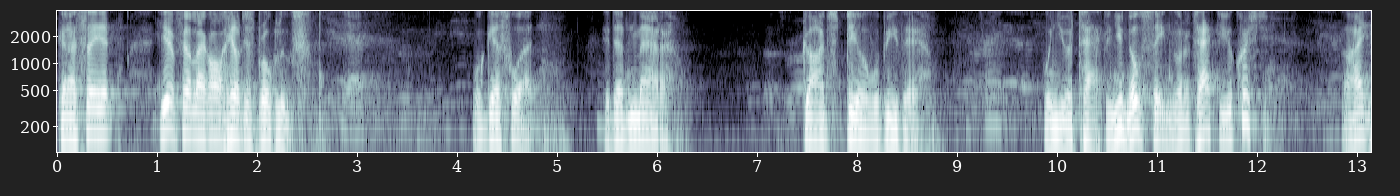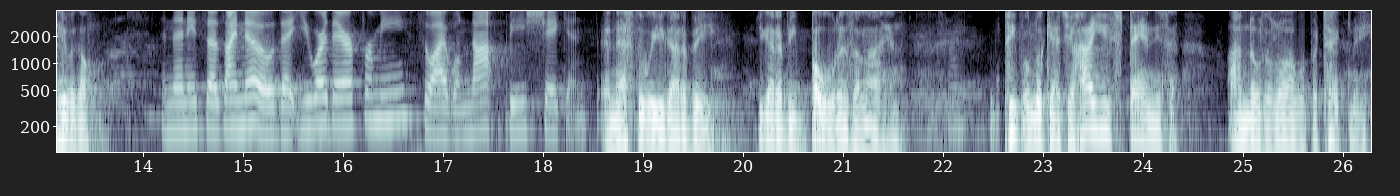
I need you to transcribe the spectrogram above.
Can I say it? Yes. You ever felt like all hell just broke loose? Yes. Well, guess what? It doesn't matter. God still will be there right. when you're attacked. And you know Satan's going to attack you. You're a Christian. All right, here we go. And then he says, I know that you are there for me, so I will not be shaken. And that's the way you got to be. You got to be bold as a lion. Right. People look at you, how you stand? You say, I know the Lord will protect me,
